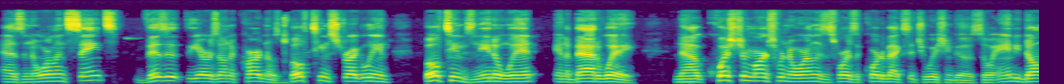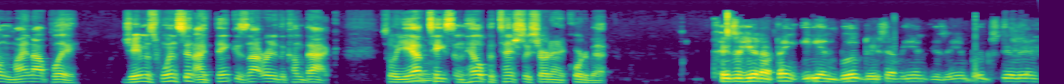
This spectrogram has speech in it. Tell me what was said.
as the New Orleans Saints visit the Arizona Cardinals. Both teams struggling. Both teams need a win in a bad way. Now, question marks for New Orleans as far as the quarterback situation goes. So Andy Dalton might not play. Jameis Winston, I think, is not ready to come back. So you have mm. Taysom Hill potentially starting at quarterback. Taysom Hill, and I think Ian Book. Do you have Ian? Is Ian Book still in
